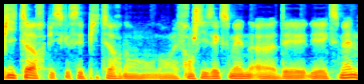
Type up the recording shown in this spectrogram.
Peter puisque c'est Peter dans, dans la franchise X-Men euh, des, des X-Men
